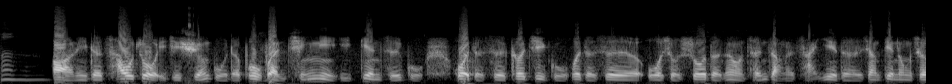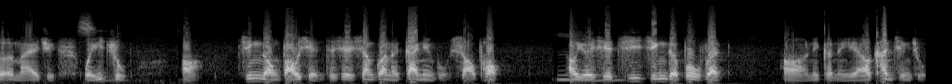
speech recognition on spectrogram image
嗯，啊，你的操作以及选股的部分，请你以电子股或者是科技股，或者是我所说的那种成长的产业的，像电动车、M H 为主，啊，金融、保险这些相关的概念股少碰，然然后有一些基金的部分，啊，你可能也要看清楚，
